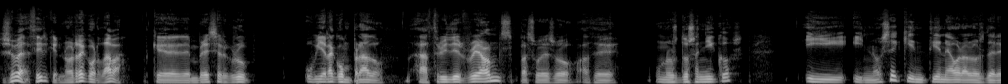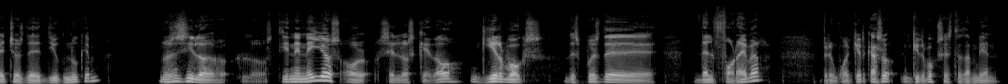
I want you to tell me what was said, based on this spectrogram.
Eso iba a decir, que no recordaba que Embracer Group hubiera comprado a 3D Realms, pasó eso hace unos dos añicos, y, no sé quién tiene ahora los derechos de Duke Nukem. No sé si los tienen ellos o se los quedó Gearbox después de, del Forever pero en cualquier caso, Gearbox está también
